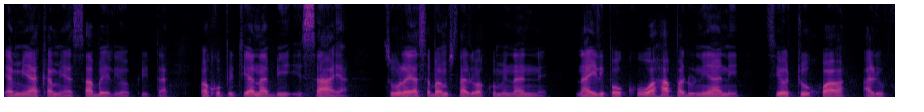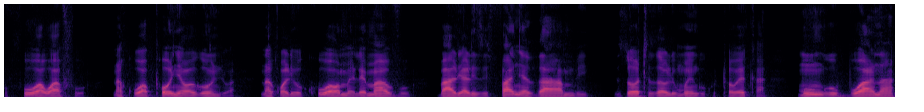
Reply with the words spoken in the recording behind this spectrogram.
ya miaka mia saba iliyopita kwa kupitia nabii isaya sura ya saba mstari wa kumi na nne. Na ilipokuwa hapa duniani sio tu kwa alifufua wafu na kuwaponya wagonjwa na waliokuwa wamelemavu bali alizifanya dhambi zote za ulimwengu kutoweka. Mungu bwana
